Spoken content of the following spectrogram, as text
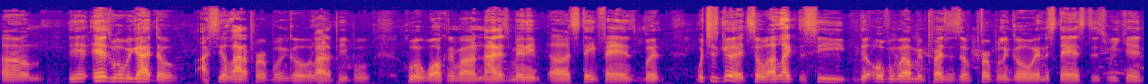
But um, here's what we got though. I see a lot of purple and gold. A lot of people who are walking around. Not as many uh, state fans, but which is good. So I like to see the overwhelming presence of purple and gold in the stands this weekend,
